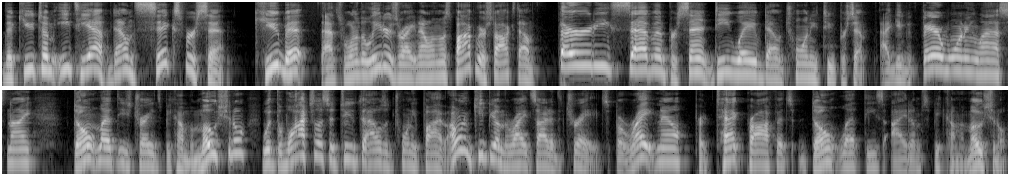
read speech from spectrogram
The QTUM ETF down 6%. Qubit, that's one of the leaders right now, one of the most popular stocks, down 37%. D Wave down 22%. I gave you fair warning last night. Don't let these trades become emotional. With the watch list of 2025, I want to keep you on the right side of the trades. But right now, protect profits. Don't let these items become emotional.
